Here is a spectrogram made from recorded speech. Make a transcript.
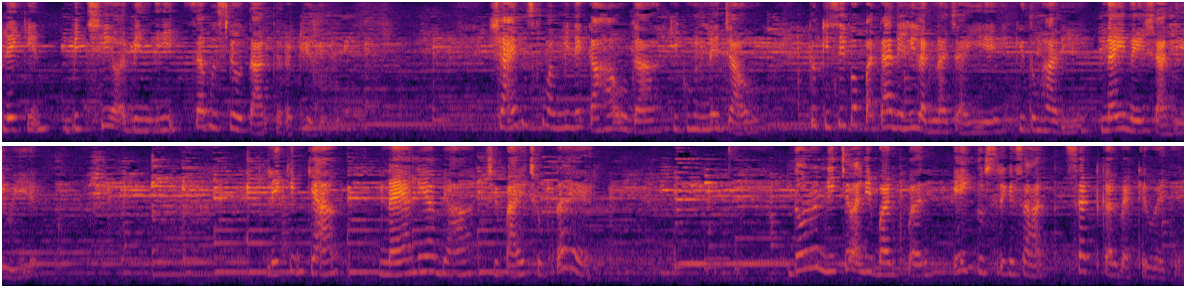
लेकिन बिच्छी और बिंदी सब उसने उतार कर रखे थे। शायद उसको मम्मी ने कहा होगा कि घूमने जाओ तो किसी को पता नहीं लगना चाहिए कि तुम्हारी नई नई शादी हुई है। लेकिन क्या नया नया ब्याह छिपाए छुपता है? दोनों नीचे वाली बर्थ पर एक दूसरे के साथ सट कर बैठे हुए थे।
